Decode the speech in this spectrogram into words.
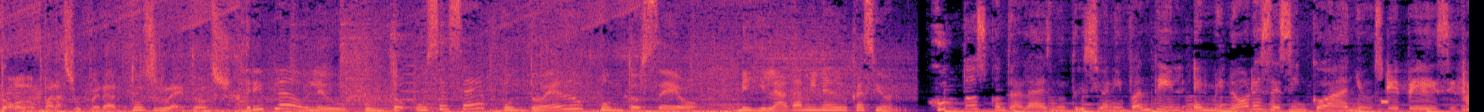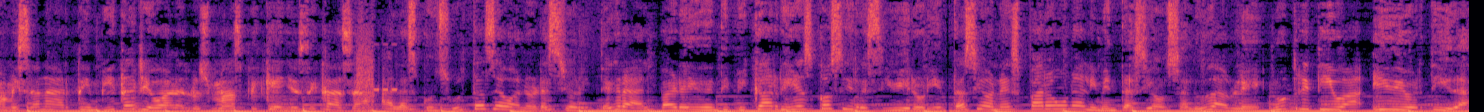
todo para superar tus retos. www.ucc.edu.co. Vigilada Mineducación. Juntos contra la desnutrición infantil en menores de 5 años. EPS Famisanar te invita a llevar a los más pequeños de casa a las consultas de valoración integral para identificar riesgos y recibir orientaciones para una alimentación saludable, nutritiva y divertida.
